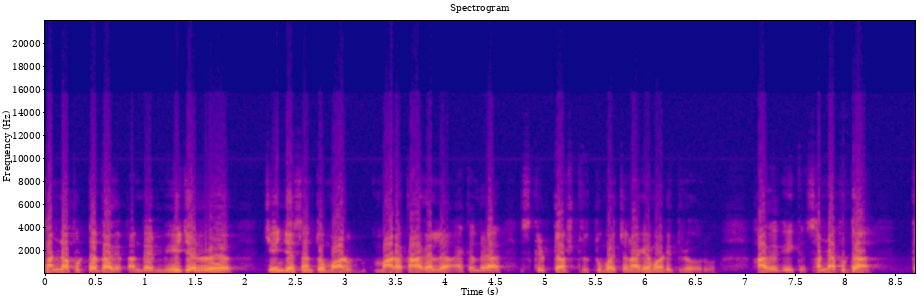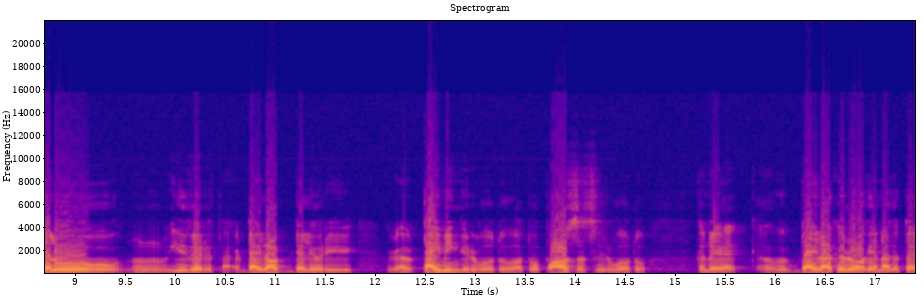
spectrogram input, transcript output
ಸಣ್ಣ ಪುಟ್ಟದ್ದಾಗತ್ತೆ. ಅಂದರೆ ಮೇಜರ್ ಚೇಂಜಸ್ ಅಂತೂ ಮಾಡಿ, ಮಾಡೋಕ್ಕಾಗಲ್ಲ. ಯಾಕಂದರೆ ಸ್ಕ್ರಿಪ್ಟ್ ಅಷ್ಟು ತುಂಬ ಚೆನ್ನಾಗೇ ಮಾಡಿದ್ರು ಅವರು. ಹಾಗಾಗಿ ಸಣ್ಣ ಪುಟ್ಟ ಕೆಲವು ಇದಿರುತ್ತೆ ಡೈಲಾಗ್ ಡೆಲಿವರಿ ಟೈಮಿಂಗ್ ಇರ್ಬೋದು, ಅಥವಾ ಪಾಸಸ್ ಇರ್ಬೋದು. ಯಾಕಂದರೆ ಡೈಲಾಗ್ ಹೇಳುವಾಗ ಏನಾಗುತ್ತೆ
